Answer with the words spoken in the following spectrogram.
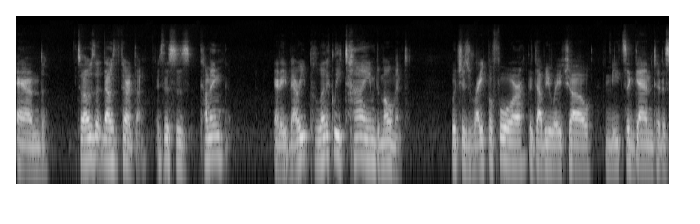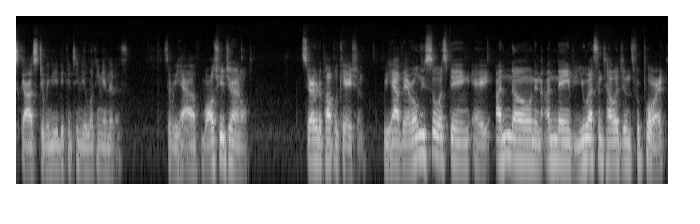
And so that was the, that was the third thing. Is this is coming at a very politically timed moment, which is right before the WHO meets again to discuss do we need to continue looking into this. So we have Wall Street Journal, conservative publication. We have their only source being a unknown and unnamed U.S. intelligence report.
